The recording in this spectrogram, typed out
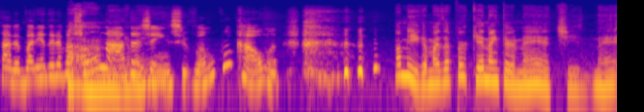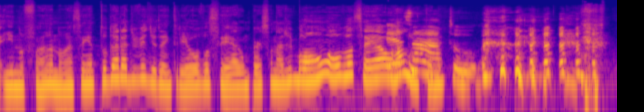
Sabe, a varinha dele abaixou Ah, nada, mas- gente. Vamos com calma. Amiga, mas é porque na internet, né, e no fandom, assim, tudo era dividido entre ou você é um personagem bom ou você é o Haluca, né?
